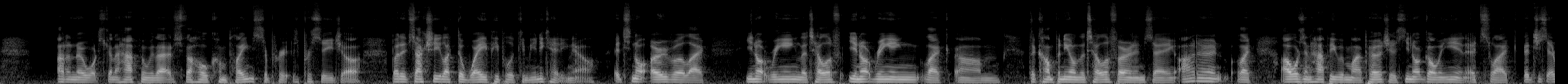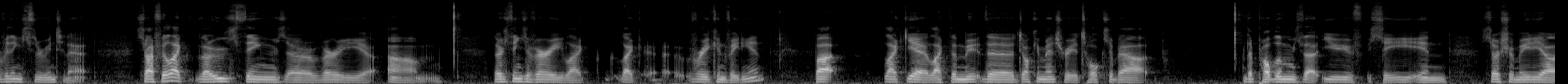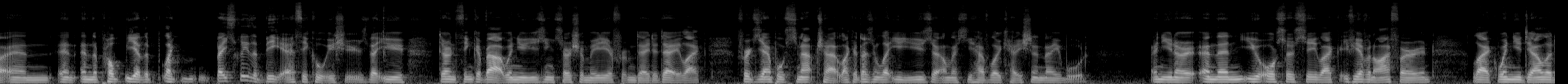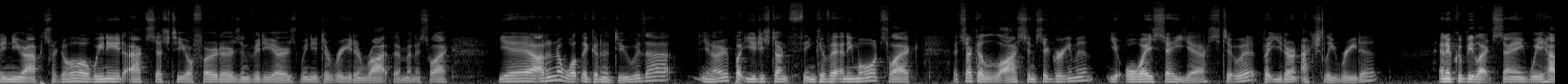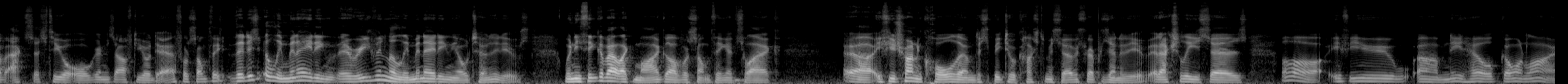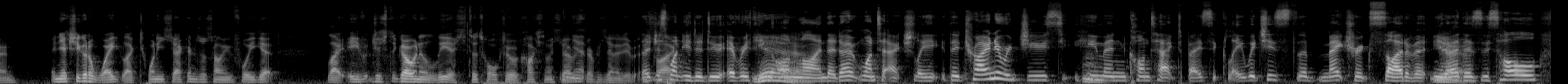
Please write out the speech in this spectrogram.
I don't know what's going to happen with that. It's the whole complaints pr- procedure, but it's actually like the way people are communicating now. It's not over like you're not ringing the telephone. You're not ringing like um the company on the telephone and saying, "I don't like I wasn't happy with my purchase." You're not going in. It's like it's just everything's through internet. So I feel like those things are very um those things are very like like uh, very convenient, but like yeah, like the the documentary it talks about the problems that you see in social media and and and the problem yeah the like basically the big ethical issues that you don't think about when you're using social media from day to day like for example snapchat like it doesn't let you use it unless you have location enabled and you know and then you also see like if you have an iphone like when you download a new app, it's like, oh, we need access to your photos and videos. We need to read and write them. And it's like, yeah, I don't know what they're gonna do with that, you know. But you just don't think of it anymore. It's like it's like a license agreement. You always say yes to it, but you don't actually read it. And it could be like saying we have access to your organs after your death or something. They're just eliminating. They're even eliminating the alternatives. When you think about like MyGov or something, it's like uh, if you try and call them to speak to a customer service representative, it actually says oh, if you um, need help, go online. And you actually got to wait like 20 seconds or something before you get, like, even just to go in a list to talk to a customer service yep. representative. They just like, want you to do everything yeah. online. They don't want to actually, they're trying to reduce hmm. human mm. contact, basically, which is the matrix side of it. You yeah. know, there's this whole,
